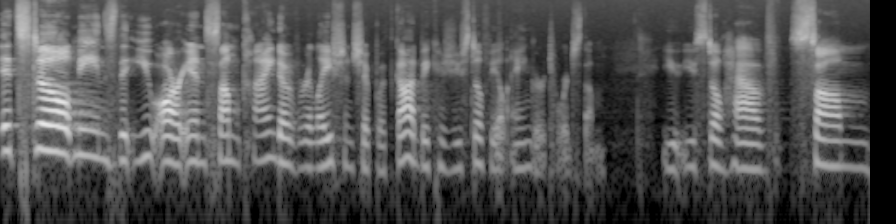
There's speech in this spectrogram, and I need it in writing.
it still means that you are in some kind of relationship with God because you still feel anger towards them. You, you still have some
